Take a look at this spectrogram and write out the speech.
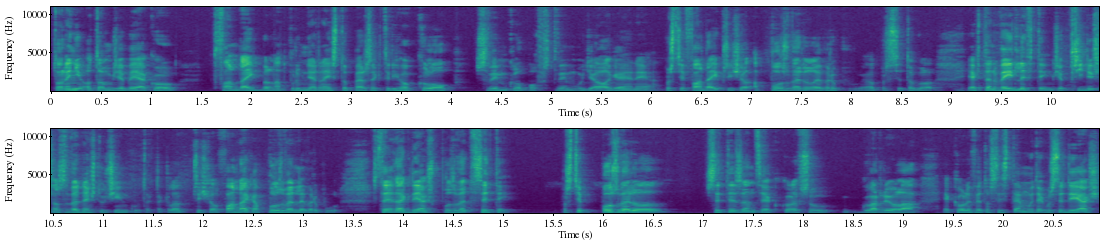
to není o tom, že by jako Van Dijk byl nadprůměrný stoper, ze kterého Klopp svým klopovstvím udělal génia. Prostě Van Dijk přišel a pozvedl Liverpool. Jo? Prostě to bylo jak ten weightlifting, že přijdeš a zvedneš tu činku. Tak takhle přišel Van Dijk a pozvedl Liverpool. Stejně tak, až pozved City. Prostě pozvedl Citizens, jakkoliv jsou Guardiola, jakkoliv je to systému, tak prostě Diaz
